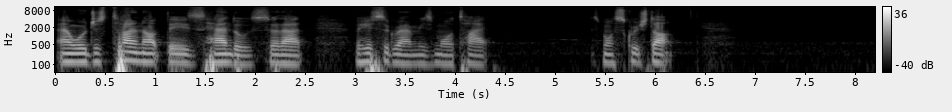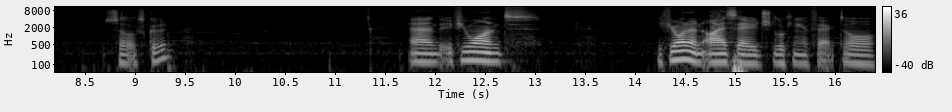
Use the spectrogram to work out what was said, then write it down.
And we'll just tighten up these handles so that the histogram is more tight it's more squished up so it looks good. And if you want if you want an Ice Age looking effect or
